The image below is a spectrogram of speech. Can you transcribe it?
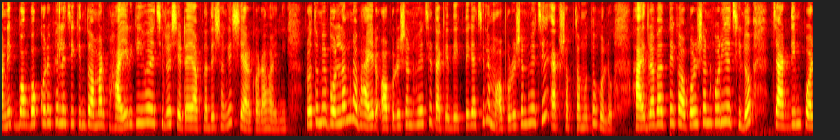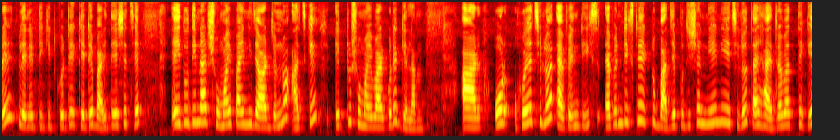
অনেক বকবক করে ফেলেছি, কিন্তু আমার ভাইয়ের কী হয়েছিল সেটাই আপনাদের সঙ্গে শেয়ার করা হয়নি। প্রথমে বললাম না, ভাইয়ের অপারেশন হয়েছে, তাকে দেখতে গেছিলাম অপারেশন হয়েছে, এক সপ্তাহ মতো হলো। হায়দ্রাবাদ থেকে অপারেশন করিয়েছিল, চার দিন পরে প্লেনের টিকিট কেটে কেটে বাড়িতে এসেছে। এই দুদিন আর সময় পাইনি যাওয়ার জন্য, আজকে একটু সময় বার করে গেলাম। আর ওর হয়েছিল অ্যাপেন্ডিক্স অ্যাপেন্ডিক্সটা একটু বাজে পজিশন নিয়ে নিয়েছিল, তাই হায়দ্রাবাদ থেকে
